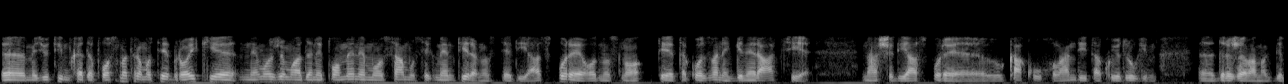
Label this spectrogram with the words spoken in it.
E, međutim, kada posmatramo te brojke, ne možemo a da ne pomenemo samu segmentiranost te dijaspore, odnosno te takozvane generacije naše dijaspore, kako u Holandiji, tako i u drugim državama gde,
